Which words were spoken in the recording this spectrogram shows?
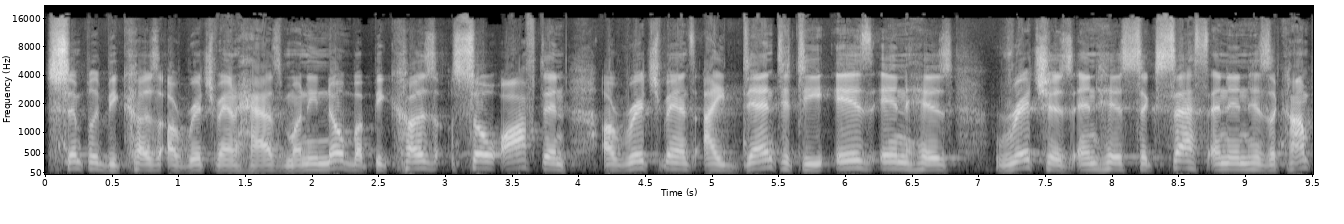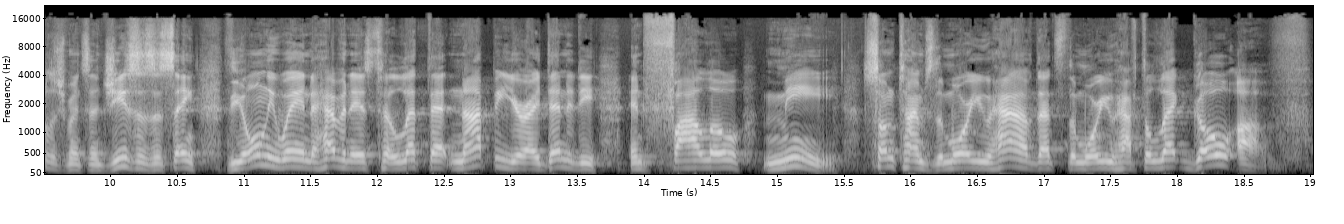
Simply because a rich man has money? No, but because so often a rich man's identity is in his riches and his success and in his accomplishments. And Jesus is saying the only way into heaven is to let that not be your identity and follow me. Sometimes the more you have, that's the more you have to let go of.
